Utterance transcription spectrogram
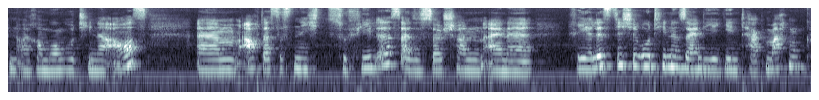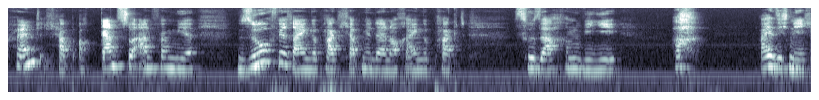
in eurer Morgenroutine aus. Ähm, auch, dass es nicht zu viel ist. Also es soll schon eine realistische Routine sein, die ihr jeden Tag machen könnt. Ich habe auch ganz zu Anfang mir so viel reingepackt. Ich habe mir da noch reingepackt zu Sachen wie, ach, weiß ich nicht,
